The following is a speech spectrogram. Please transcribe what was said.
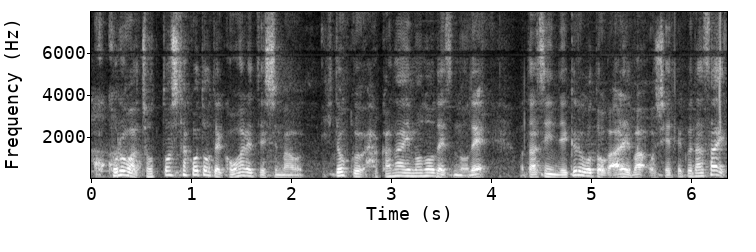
心はちょっとしたことで壊れてしまう。ひどく儚いものですので私にできることがあれば教えてください。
